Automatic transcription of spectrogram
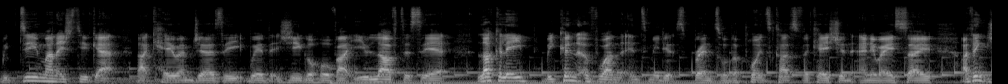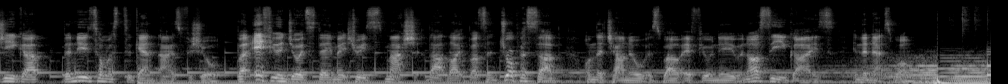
We do manage to get that KOM jersey with Žiga Horvat, you love to see it. Luckily, we couldn't have won the intermediate sprint or the points classification anyway, so I think Žiga, the new Thomas de Gendt, that is for sure. But if you enjoyed today, make sure you smash that like button, drop a sub on the channel as well if you're new, and I'll see you guys in the next one.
